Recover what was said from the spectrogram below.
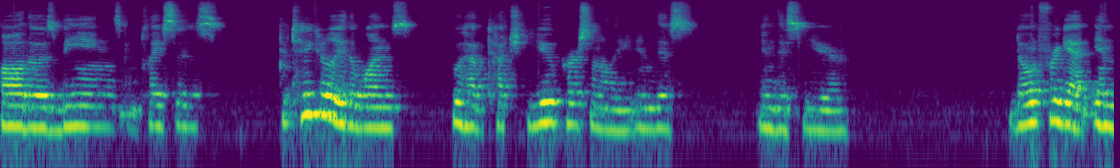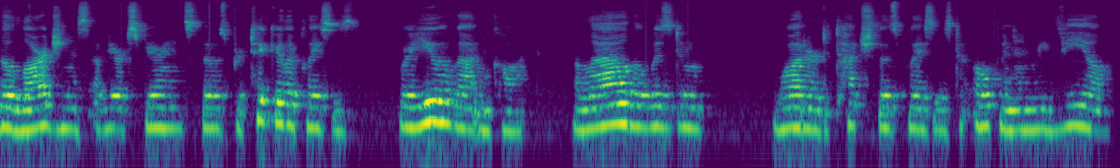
all those beings and places, particularly the ones who have touched you personally in this, in this year. Don't forget in the largeness of your experience, those particular places where you have gotten caught. Allow the wisdom water to touch those places, to open and reveal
